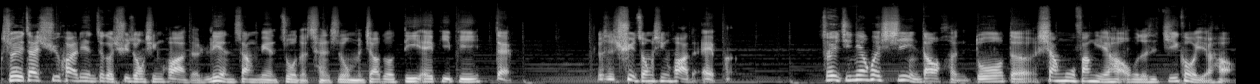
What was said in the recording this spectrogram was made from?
所以在区块链这个去中心化的链上面做的城市，我们叫做 DApp，DApp 就是去中心化的 App，所以今天会吸引到很多的项目方也好，或者是机构也好，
